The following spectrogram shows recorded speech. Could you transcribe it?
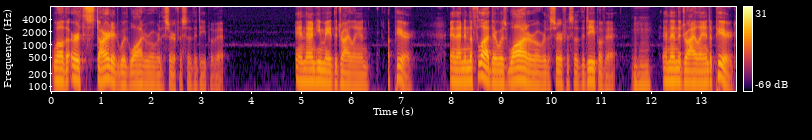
well, the earth started with water over the surface of the deep of it. And then he made the dry land appear. And then in the flood, there was water over the surface of the deep of it. Mm-hmm. And then the dry land appeared.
